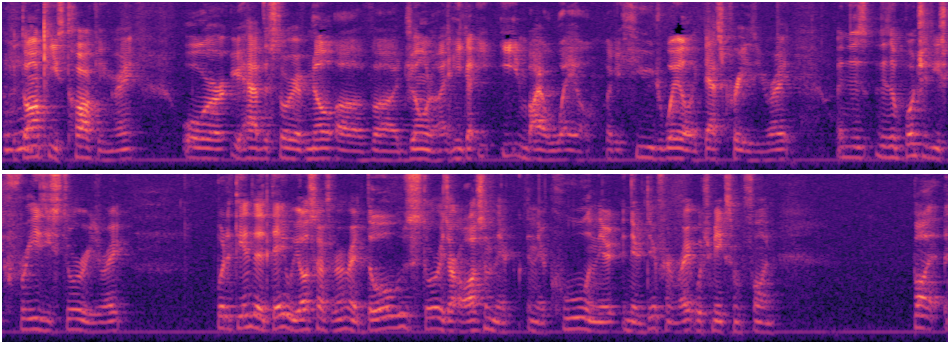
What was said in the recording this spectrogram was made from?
a mm-hmm. donkey's talking right? Or you have the story of no of uh, Jonah and he got e- eaten by a whale like a huge whale like that's crazy right? And there's there's a bunch of these crazy stories right? But at the end of the day we also have to remember those stories are awesome and they're and they're cool and they're and they're different right? Which makes them fun. But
